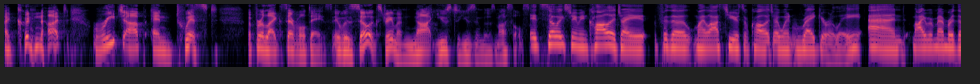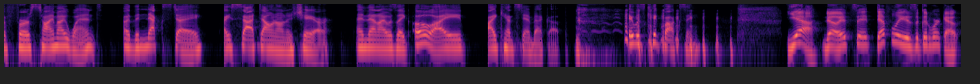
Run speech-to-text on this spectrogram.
I could not reach up and twist for like several days. It was so extreme. I'm not used to using those muscles. It's so extreme in college. I for the my last two years of college, I went regularly, and I remember the first time I went. Uh, the next day, I sat down on a chair, and then I was like, "Oh, I I can't stand back up." it was kickboxing. Yeah, no, it's it definitely is a good workout.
